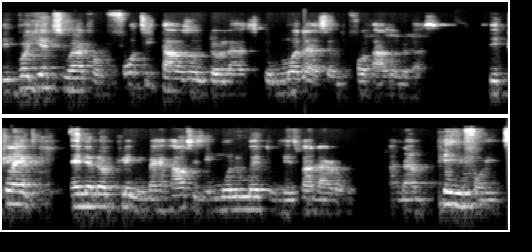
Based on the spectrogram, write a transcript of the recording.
The budget swelled from $40,000 to more than $74,000. The client ended up claiming my house is a monument to Mies van and I'm paying for it.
